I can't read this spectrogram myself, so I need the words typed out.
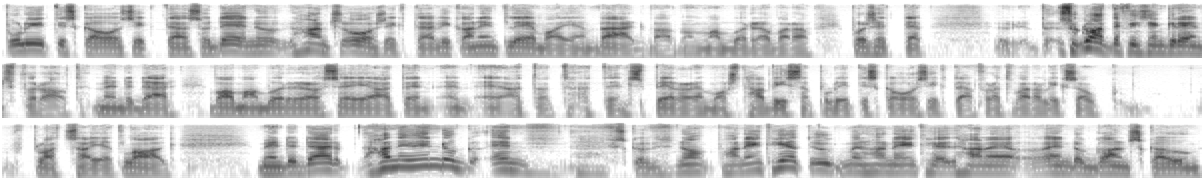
politiska åsikter, så det är nu hans åsikter. Vi kan inte leva i en värld där man börjar vara på det sättet. Såklart det finns en gräns för allt, men det där var man börjar säga att en, en, att, att, att en spelare måste ha vissa politiska åsikter för att vara liksom platsa i ett lag. Men det där, han är ändå en, ska vi, no, han är inte helt ung men han är, inte helt, han är ändå ganska ung.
